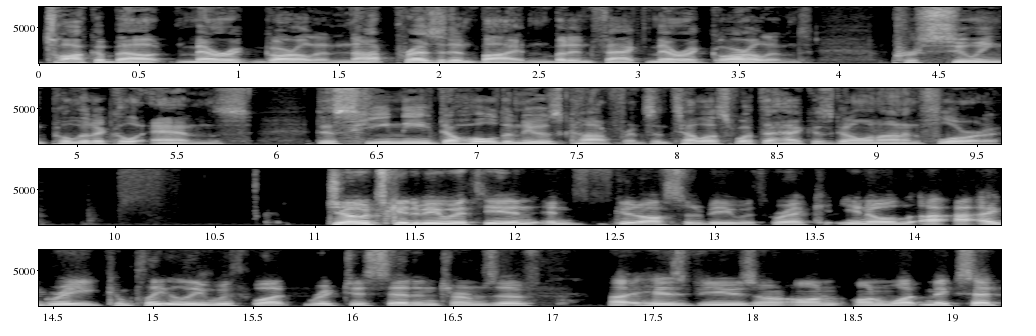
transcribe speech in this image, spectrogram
talk about Merrick Garland, not President Biden, but in fact Merrick Garland pursuing political ends. Does he need to hold a news conference and tell us what the heck is going on in Florida? Joe, it's good to be with you and, and good also to be with Rick. You know, I, I, agree completely with what Rick just said in terms of uh, his views on, on, on what Mick said.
